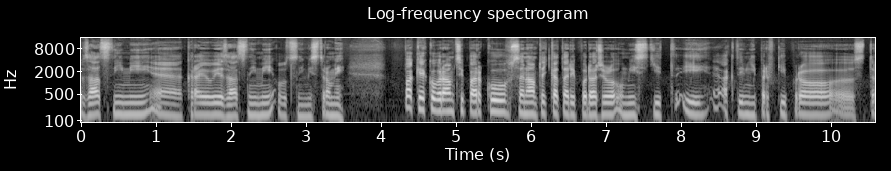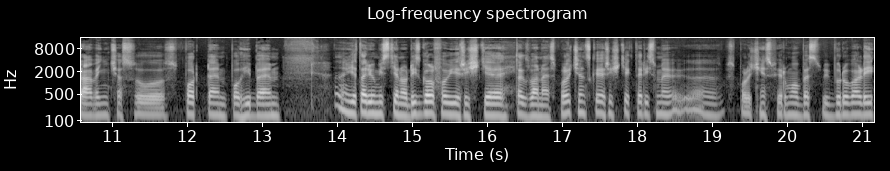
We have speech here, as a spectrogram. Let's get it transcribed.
zácnými, krajově zácnými ovocnými stromy. Pak jako v rámci parku se nám teďka tady podařilo umístit i aktivní prvky pro strávení času sportem, pohybem, Je tady umístěno discgolfové hřiště, takzvané společenské hřiště, které jsme eh, společně s firmou BES vybudovali,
